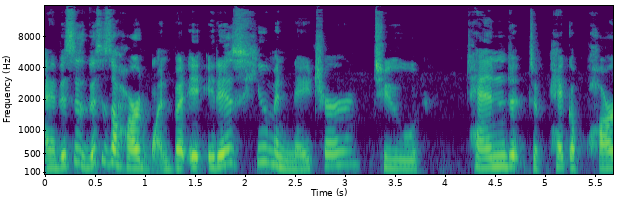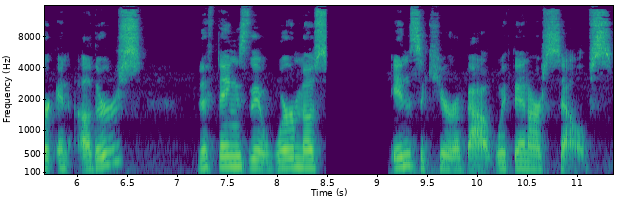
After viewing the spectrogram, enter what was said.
and this is this is a hard one, but it, it is human nature to tend to pick apart in others the things that we're most insecure about within ourselves.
